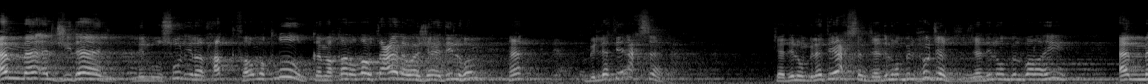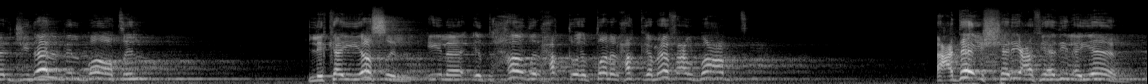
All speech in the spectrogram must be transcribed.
أما الجدال للوصول إلى الحق فهو مطلوب كما قال الله تعالى وجادلهم ها بالتي أحسن. جادلهم بالتي أحسن جادلهم بالحجج جادلهم بالبراهين. أما الجدال بالباطل لكي يصل إلى إدحاض الحق وإبطال الحق كما يفعل بعض أعداء الشريعة في هذه الأيام.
